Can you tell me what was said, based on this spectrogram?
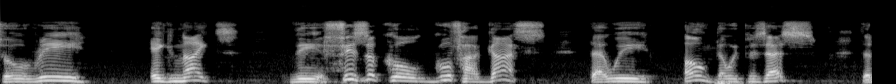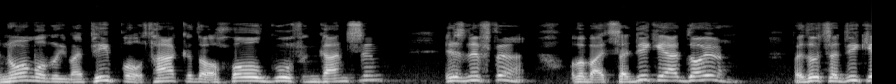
to reignite the physical guf hagas that we own, that we possess, that normally by people, taka the whole goof and is nifta. But by tzadiki adoyer, by the tzadiki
